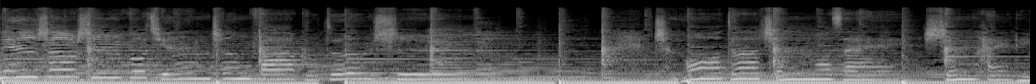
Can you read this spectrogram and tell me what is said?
年少时候虔诚发过的誓，沉默的沉没在深海里，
